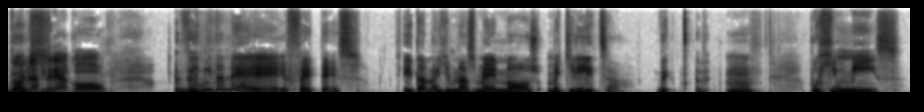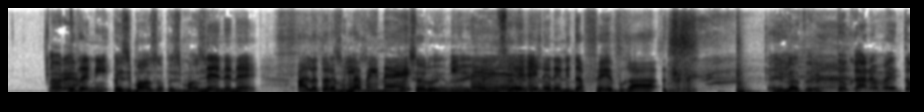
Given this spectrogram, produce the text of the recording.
Εντάξει. Γυμναστηριακό. Δεν ήταν φέτες. Ήταν ο γυμνασμένος με κυλίτσα. Δε- δε- μ, που έχει μυς. Ωραία. Που δεν είναι. Παίζει μάζα, παίζει μάζα. Ναι, ναι, ναι. Αλλά τώρα Παίζει μιλάμε μάζα. είναι. Τα ξέρω, είμαι- ήμουν είναι γυμναστηριακός ένα 90 φεύγα. Γελάτε, ρε. Το κάναμε το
